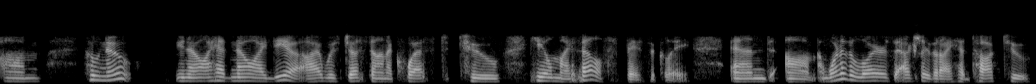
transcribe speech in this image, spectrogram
um, who knew? You know, I had no idea. I was just on a quest to heal myself, basically. And um, one of the lawyers, actually, that I had talked to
